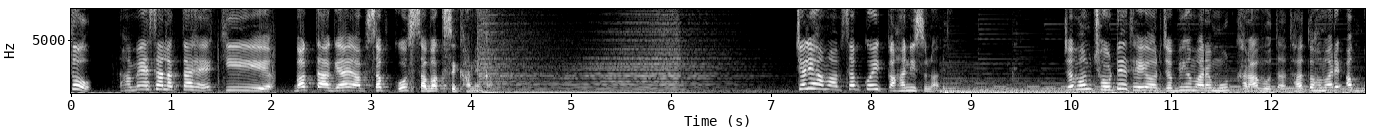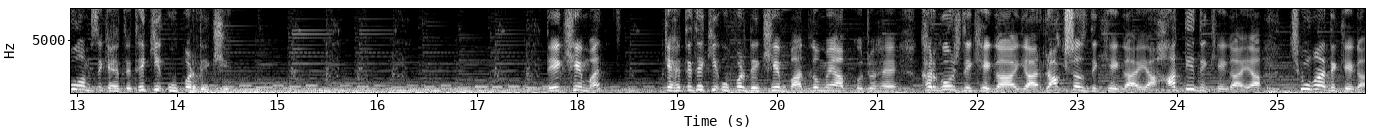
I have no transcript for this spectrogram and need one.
तो हमें ऐसा लगता है कि वक्त आ गया है आप सबको सबक सिखाने का। चलिए हम आप सबको एक कहानी सुनाते हैं। जब हम छोटे थे और जब भी हमारा मूड खराब होता था तो हमारे अब्बू हमसे कहते थे कि ऊपर देखिए। देखिए मत। कहते थे कि ऊपर देखिए बादलों में आपको जो है खरगोश दिखेगा या राक्षस दिखेगा या हाथी दिखेगा या चूहा दिखेगा।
